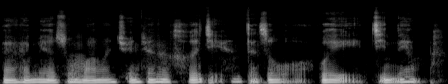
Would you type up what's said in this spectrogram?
还还没有说完完全全的和解，但是我会尽量吧，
